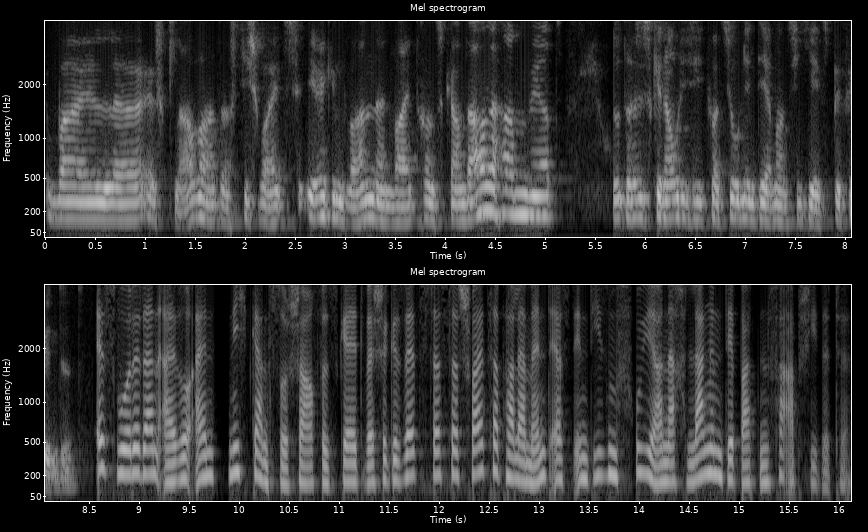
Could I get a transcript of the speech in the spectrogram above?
weil äh, es klar war, dass die Schweiz irgendwann einen weiteren Skandal haben wird. Und das ist genau die Situation, in der man sich jetzt befindet. Es wurde dann also ein nicht ganz so scharfes Geldwäschegesetz, das das Schweizer Parlament erst in diesem Frühjahr nach langen Debatten verabschiedete.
